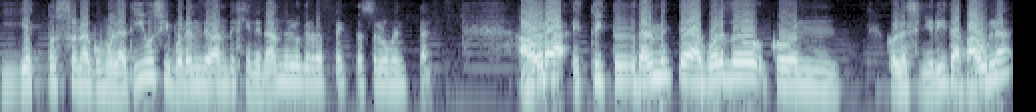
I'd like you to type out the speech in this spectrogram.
Y estos son acumulativos y por ende van degenerando en lo que respecta a salud mental. Ahora estoy totalmente de acuerdo con, con la señorita Paula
